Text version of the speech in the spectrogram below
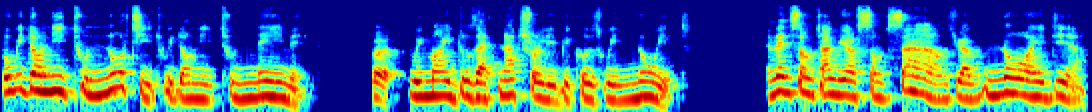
but we don't need to note it, we don't need to name it but we might do that naturally because we know it. And then sometimes you have some sounds, you have no idea.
